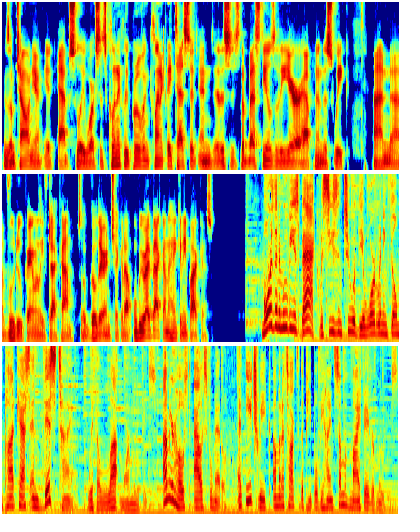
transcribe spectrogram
because I'm telling you, it absolutely works. It's clinically proven, clinically tested, and uh, this is the best deals of the year are happening this week on uh, voodoopainrelief.com. So go there and check it out. We'll be right back on the Hank Haney podcast. More Than a Movie is back with season two of the award winning film podcast, and this time with a lot more movies. I'm your host, Alex Fumero, and each week I'm going to talk to the people behind some of my favorite movies.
